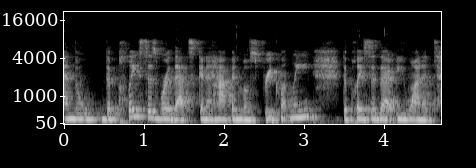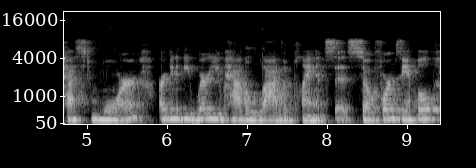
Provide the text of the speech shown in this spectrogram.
And the, the places where that's going to happen most frequently, the places that you want to test more, are going to be where you have a lot of appliances. So, for example,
